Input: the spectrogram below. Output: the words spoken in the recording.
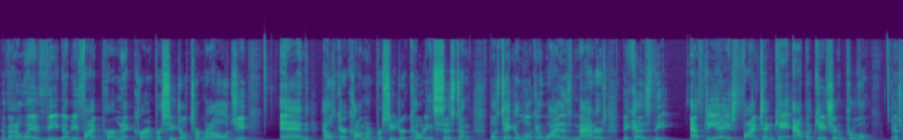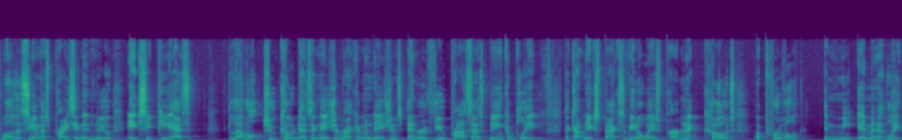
the VenoWave VW5 permanent current procedural terminology and healthcare common procedure coding system. But let's take a look at why this matters because the FDA's 510K application approval, as well as the CMS pricing and new HCPS level 2 code designation recommendations and review process being complete, the company expects VenoWave's permanent codes approval imminently.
